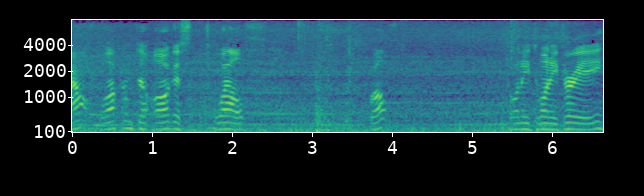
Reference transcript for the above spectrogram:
Well, welcome to August 12th. 12th? 2023.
